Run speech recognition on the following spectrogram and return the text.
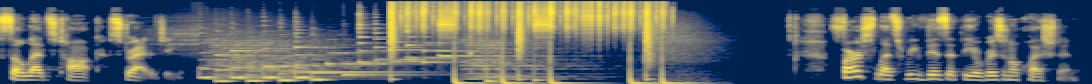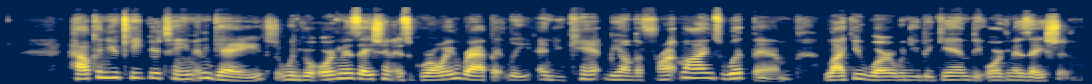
So let's talk strategy. First, let's revisit the original question How can you keep your team engaged when your organization is growing rapidly and you can't be on the front lines with them like you were when you began the organization?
